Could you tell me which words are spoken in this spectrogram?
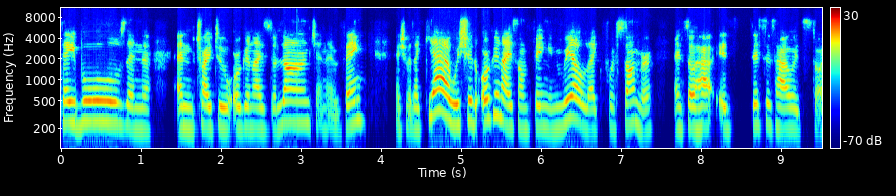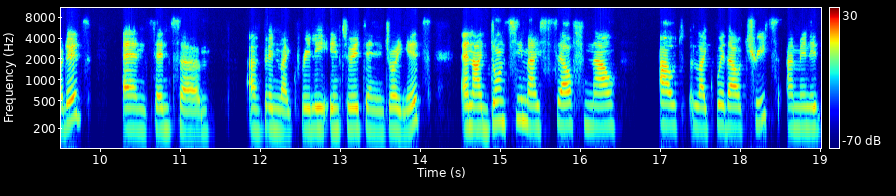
tables and and try to organize the lunch and everything. And she was like yeah we should organize something in real like for summer. And so how it this is how it started. And since um, i've been like really into it and enjoying it. And i don't see myself now out like without treats. I mean it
